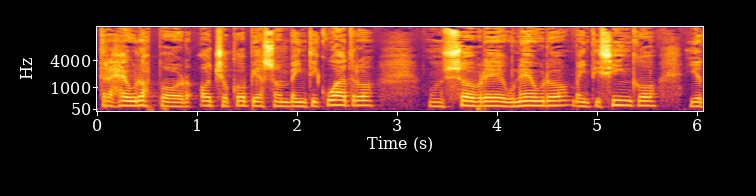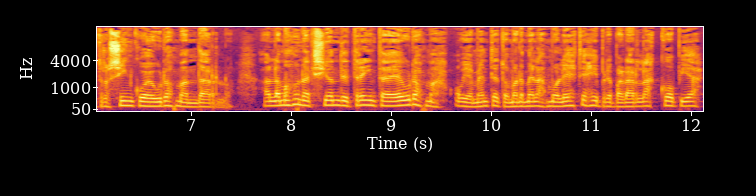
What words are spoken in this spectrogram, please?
3 euros por 8 copias son 24 un sobre, un euro, 25 y otros 5 euros mandarlo. Hablamos de una acción de 30 euros más, obviamente, tomarme las molestias y preparar las copias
